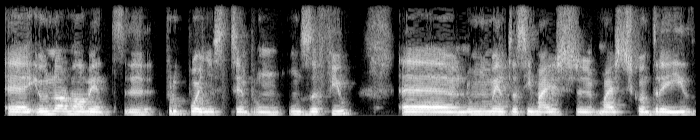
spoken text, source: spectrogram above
Uh, eu normalmente uh, proponho sempre um, um desafio, num momento assim mais, mais descontraído,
